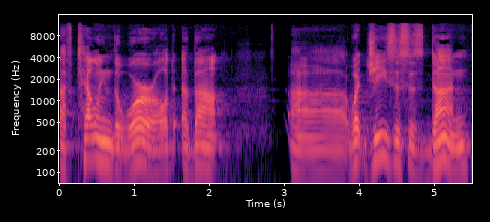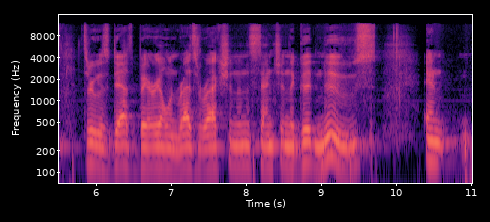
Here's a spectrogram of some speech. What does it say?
of telling the world about uh, what Jesus has done through his death, burial, and resurrection and ascension, the good news, and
